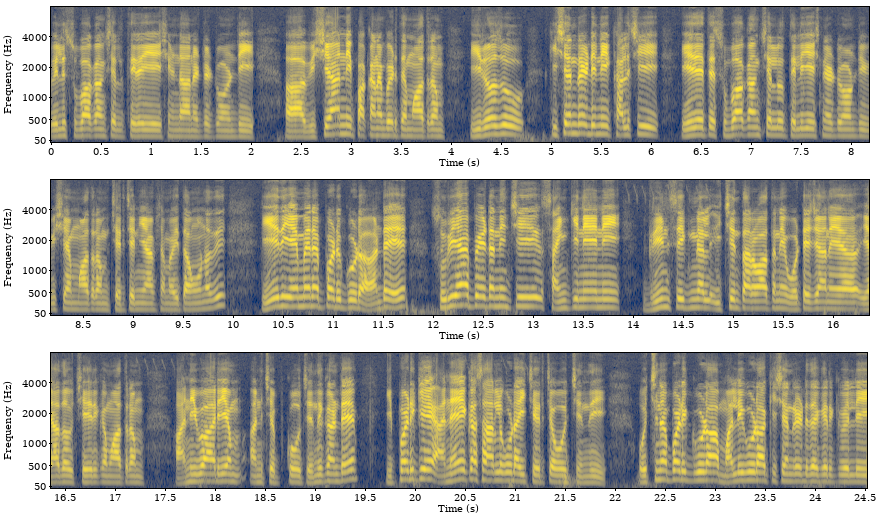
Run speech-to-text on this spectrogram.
వెళ్ళి శుభాకాంక్షలు తెలియజేసిండా అనేటటువంటి విషయాన్ని పక్కన పెడితే మాత్రం ఈరోజు కిషన్ రెడ్డిని కలిసి ఏదైతే శుభాకాంక్షలు తెలియజేసినటువంటి విషయం మాత్రం చర్చనీయాంశం అవుతా ఉన్నది. ఏది ఏమైనప్పటికీ కూడా అంటే సూర్యాపేట నుంచి సంకినేని గ్రీన్ సిగ్నల్ ఇచ్చిన తర్వాతనే ఒట్టేజాన యాదవ్ చేరిక మాత్రం అనివార్యం అని చెప్పుకోవచ్చు. ఎందుకంటే ఇప్పటికే అనేక సార్లు కూడా ఈ చర్చ వచ్చింది. వచ్చినప్పటికి కూడా మళ్ళీ కూడా కిషన్ రెడ్డి దగ్గరికి వెళ్ళి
